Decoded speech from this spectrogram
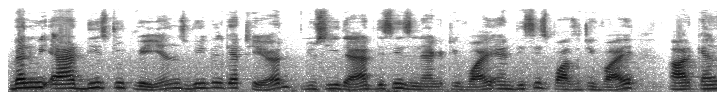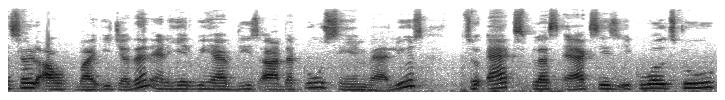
When we add these two equations we will get here you see that this is negative y and this is positive y are cancelled out by each other and here we have these are the two same values so x plus x is equals to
